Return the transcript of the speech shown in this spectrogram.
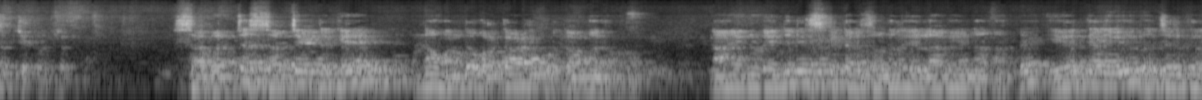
சப்ஜெக்ட் வச்சிருக்கோம் ச வச்ச சப்ஜெக்ட்டுக்கே இன்னும் வந்து ஒர்க் ஆர்டர் கொடுக்காம இருக்கோம் நான் என்னோட இன்ஜினியர்ஸ் கிட்ட சொன்னது எல்லாமே என்னன்னாக்க ஏற்கனவே வச்சிருக்கிற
